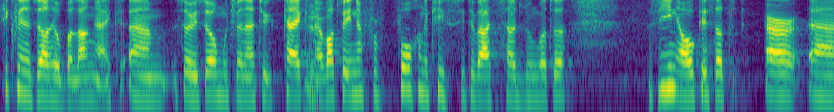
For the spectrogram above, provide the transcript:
Ik vind het wel heel belangrijk. Um, sowieso moeten we natuurlijk kijken ja. naar wat we in een volgende crisissituatie zouden doen. Wat we zien ook is dat er uh,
